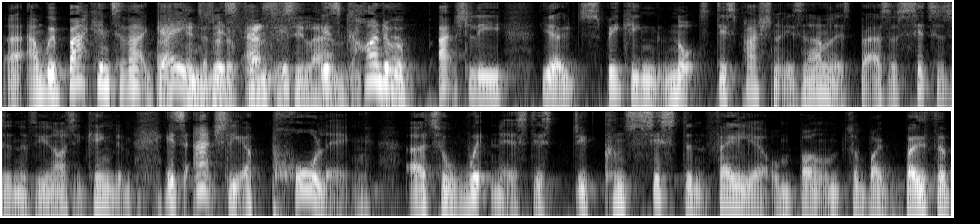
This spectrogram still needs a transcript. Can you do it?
Uh, and we're back into that back game. Into it's, fantasy it's, land. it's kind yeah. of a, actually, you know, speaking not dispassionately as an analyst, but as a citizen of the United Kingdom, it's actually appalling uh, to witness this consistent failure on, on, by both the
